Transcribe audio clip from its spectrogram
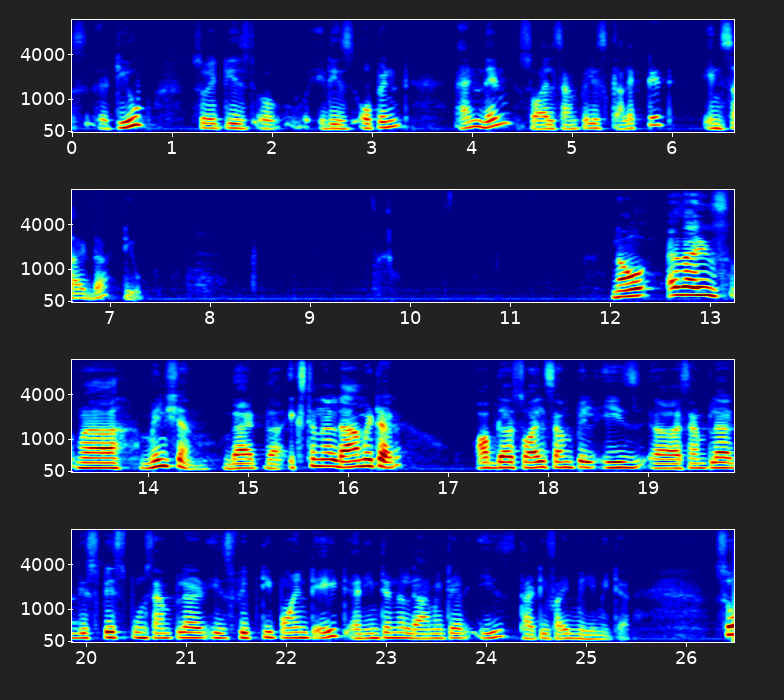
uh, tube. So, it is uh, it is opened and then soil sample is collected inside the tube. Now, as I uh, mentioned that the external diameter of the soil sample is uh, sampler this split spoon sampler is 50.8 and internal diameter is 35 millimeter. So,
